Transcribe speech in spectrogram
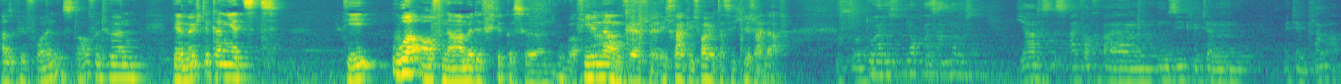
Also wir freuen uns drauf und hören, wer möchte, kann jetzt die Uraufnahme des Stückes hören. Uraufnahme. Vielen Dank. Sehr schön. Ich danke, ich freue mich, dass ich hier sein darf. Du hattest noch was anderes. Ja, das ist einfach ähm, Musik mit dem, dem Klangapparat. Das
